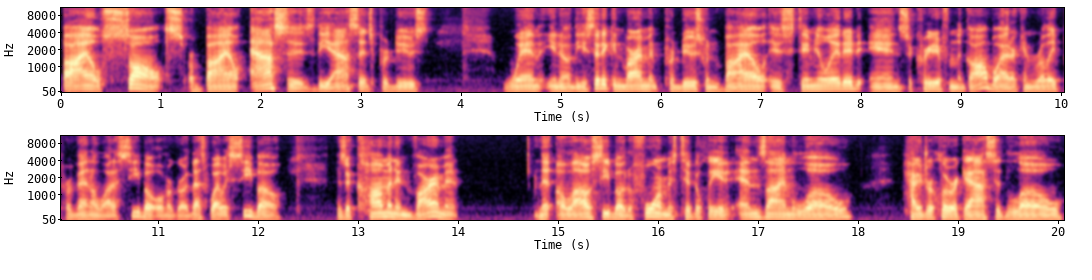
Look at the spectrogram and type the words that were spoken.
Bile salts or bile acids, the acids produced when you know the acidic environment produced when bile is stimulated and secreted from the gallbladder can really prevent a lot of SIBO overgrowth. That's why with SIBO, there's a common environment that allows SIBO to form is typically an enzyme low, hydrochloric acid low,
